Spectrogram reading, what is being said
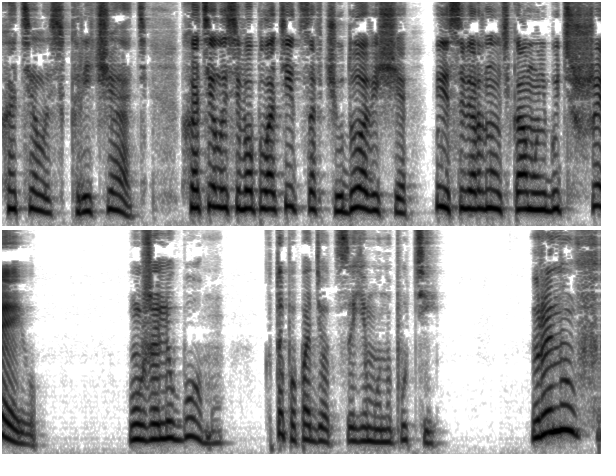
Хотелось кричать, хотелось воплотиться в чудовище и свернуть кому-нибудь шею. Уже любому, кто попадется ему на пути. Ренулф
